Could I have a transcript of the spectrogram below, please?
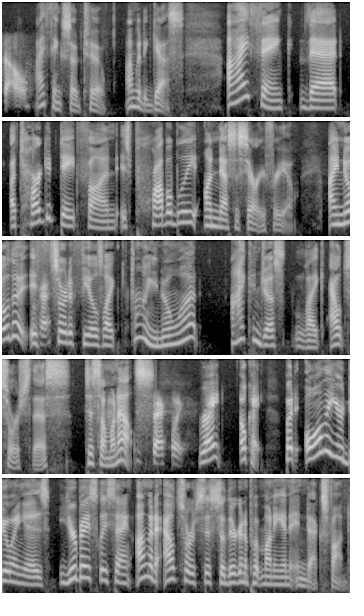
so. I think so too. I'm going to guess. I think that a target date fund is probably unnecessary for you. I know that it okay. sort of feels like, oh, you know what? I can just like outsource this to someone else. Exactly. Right? Okay. But all that you're doing is you're basically saying, I'm going to outsource this so they're going to put money in an index fund,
